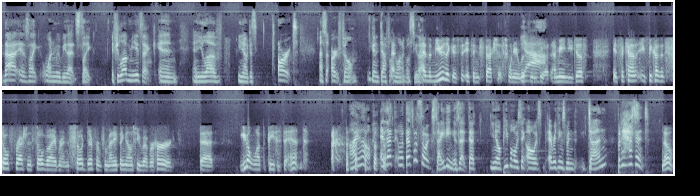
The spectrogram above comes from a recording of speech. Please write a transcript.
that is like one movie that's like, if you love music and and you love you know just art, that's an art film. You're gonna definitely want to go see that. And the music is it's infectious when you're listening Yeah. to it. I mean, you just it's the kind of because it's so fresh and so vibrant and so different from anything else you've ever heard that you don't want the pieces to end. I know, and that that's what's so exciting is that that you know people always think, oh, it's everything's been done, but it hasn't. No.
